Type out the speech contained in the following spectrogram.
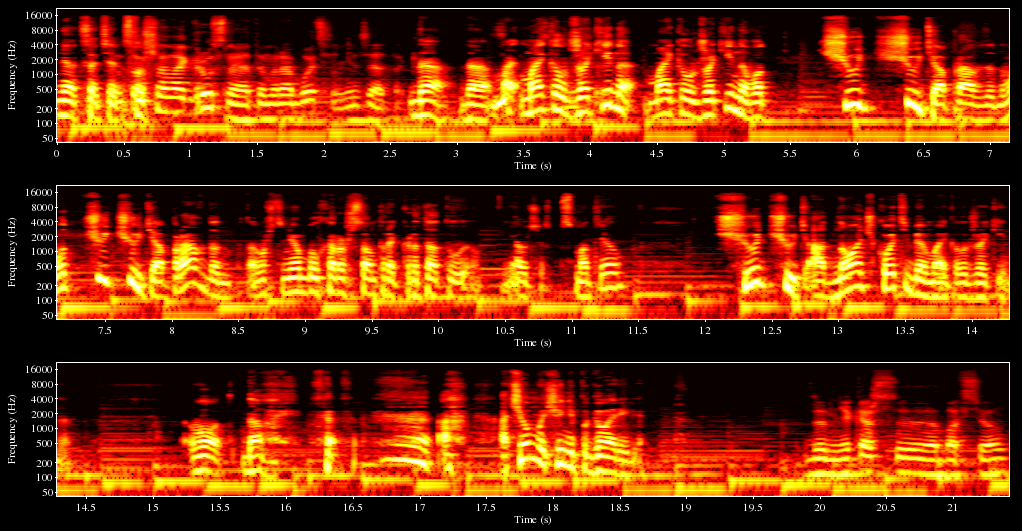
Нет, кстати, ну, слушай, она грустная, а ты на работе, нельзя так. Да, да. М- Майкл Джакина, Майкл Джакина вот чуть-чуть оправдан, вот чуть-чуть оправдан, потому что у него был хороший саундтрек к Рататую. Я вот сейчас посмотрел. Чуть-чуть. Одно очко тебе, Майкл Джакина. Вот, давай. А, о чем мы еще не поговорили? Да, мне кажется, обо всем.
